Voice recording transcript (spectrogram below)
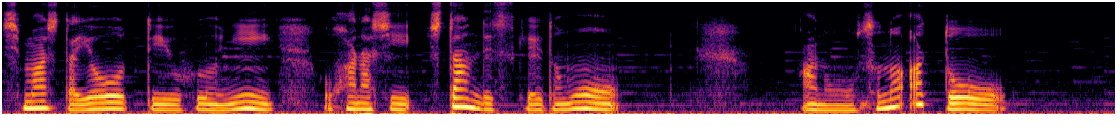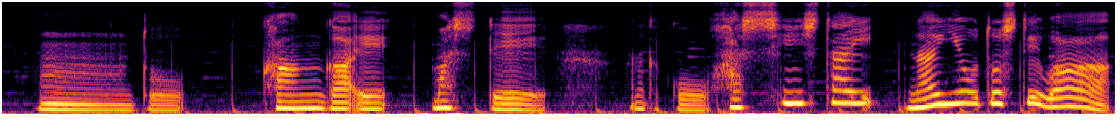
しましたよっていう風にお話ししたんですけれども、あの、その後、うーんと、考えまして、なんかこう、発信したい内容としては、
